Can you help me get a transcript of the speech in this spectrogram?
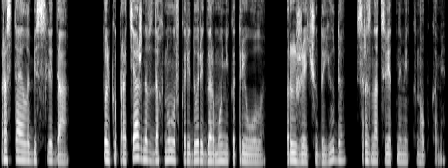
растаяла без следа. Только протяжно вздохнула в коридоре гармоника триола, рыжее чудо-юдо с разноцветными кнопками.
